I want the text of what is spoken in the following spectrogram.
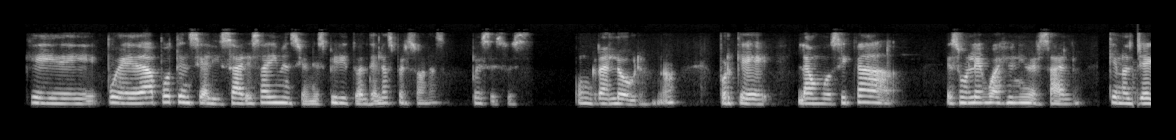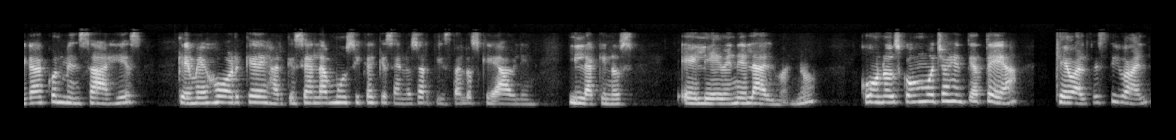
que pueda potencializar esa dimensión espiritual de las personas, pues eso es un gran logro, ¿no? Porque la música es un lenguaje universal que nos llega con mensajes, que mejor que dejar que sean la música y que sean los artistas los que hablen y la que nos eleven el alma, ¿no? Conozco mucha gente atea que va al festival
